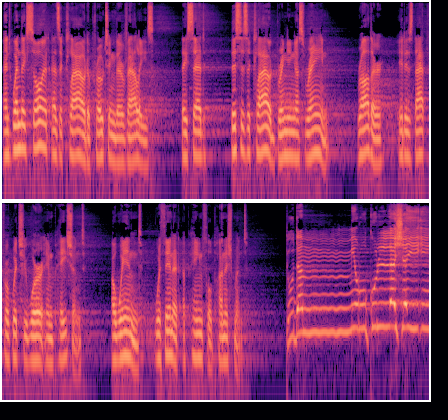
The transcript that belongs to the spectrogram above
And when they saw it as a cloud approaching their valleys, they said, This is a cloud bringing us rain. Rather, it is that for which you were impatient, a wind, within it a painful punishment. تدمر كل شيء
